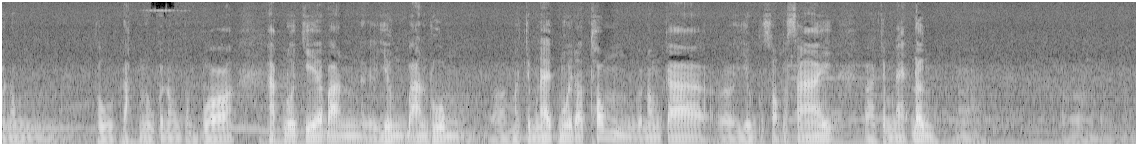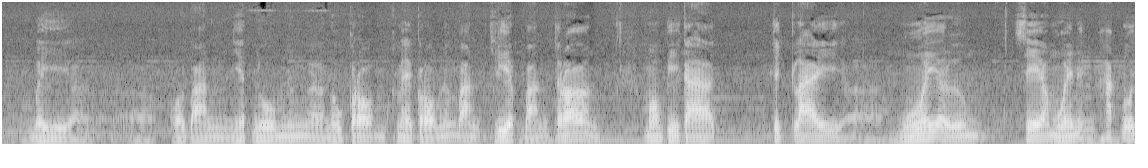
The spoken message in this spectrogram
ក្នុងទូដាក់នៅក្នុងទំព័រហាក់ដូចជាបានយើងបានរួមមួយចំណែកមួយដ៏ធំក្នុងការយើងប្រសពផ្សាយចំណេះដឹង ដើម្បីឲ្យបានញាតញោមនឹងនៅក្រមខ្មែរក្រមនឹងបានជ្រាបបានច្រើនមកពីការចុច like មួយឬ share មួយហ្នឹងហាក់ដូច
